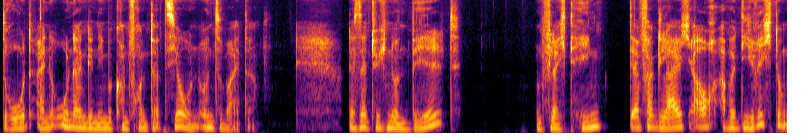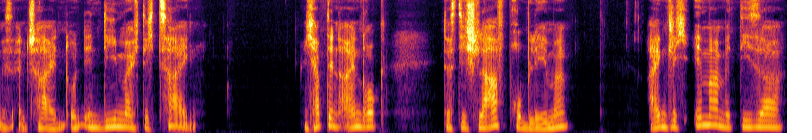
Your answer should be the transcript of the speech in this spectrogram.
droht eine unangenehme Konfrontation und so weiter. Das ist natürlich nur ein Bild und vielleicht hinkt der Vergleich auch, aber die Richtung ist entscheidend und in die möchte ich zeigen. Ich habe den Eindruck, dass die Schlafprobleme eigentlich immer mit dieser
